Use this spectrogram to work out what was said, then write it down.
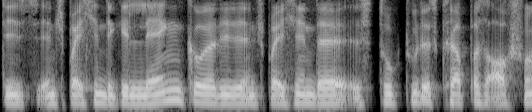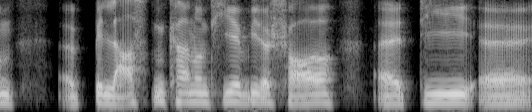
das entsprechende Gelenk oder die entsprechende Struktur des Körpers auch schon äh, belasten kann und hier wieder schaue, äh, die äh,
